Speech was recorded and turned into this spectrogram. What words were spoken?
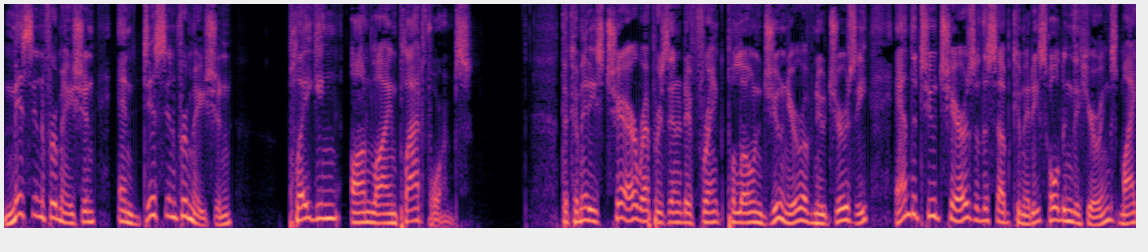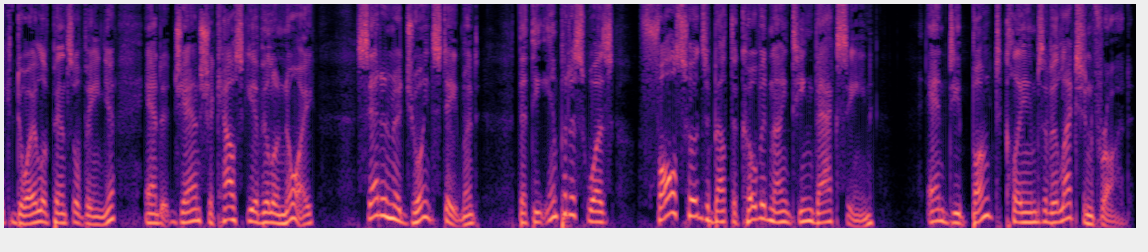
misinformation and disinformation plaguing online platforms. The committee's chair, Representative Frank Pallone Jr. of New Jersey, and the two chairs of the subcommittees holding the hearings, Mike Doyle of Pennsylvania and Jan Schakowsky of Illinois, said in a joint statement that the impetus was falsehoods about the COVID 19 vaccine and debunked claims of election fraud.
